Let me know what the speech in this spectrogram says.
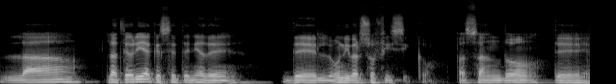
la, teoría que se tenía del universo físico, pasando de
